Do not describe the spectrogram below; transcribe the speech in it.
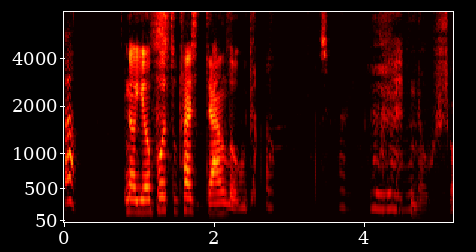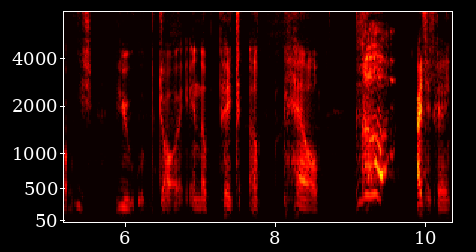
Oh. No, you're supposed to press download. Oh, sorry. No, sorry. You will die in the pit of hell. I just kidding.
